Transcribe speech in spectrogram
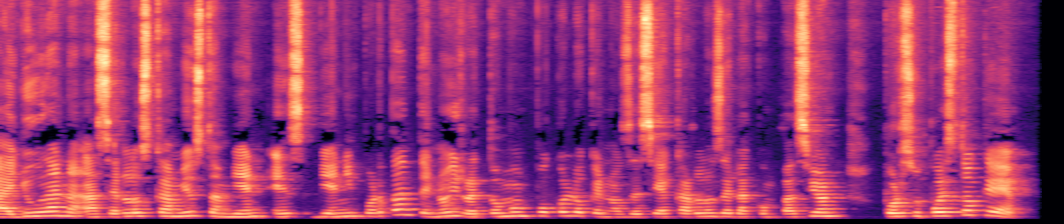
ayudan a hacer los cambios también es bien importante, ¿no? Y retomo un poco lo que nos decía Carlos de la compasión. Por supuesto que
